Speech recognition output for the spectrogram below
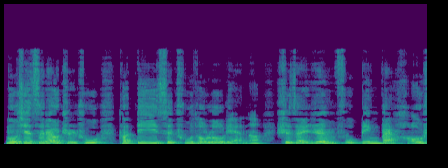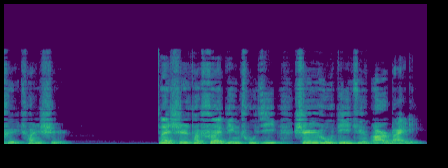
某些资料指出，他第一次出头露脸呢，是在任福兵败好水川时。那时他率兵出击，深入敌军二百里，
